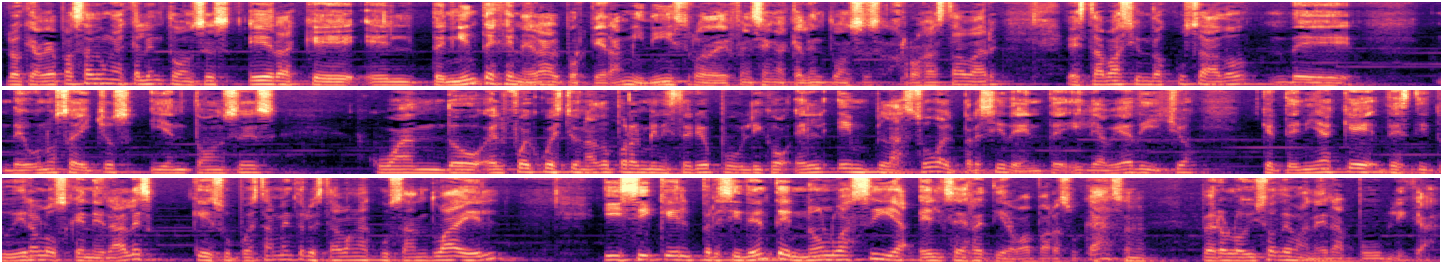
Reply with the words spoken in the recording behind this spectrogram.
Lo que había pasado en aquel entonces era que el teniente general, porque era ministro de defensa en aquel entonces, Rojas Tabar, estaba siendo acusado de, de unos hechos y entonces cuando él fue cuestionado por el Ministerio Público, él emplazó al presidente y le había dicho que tenía que destituir a los generales que supuestamente lo estaban acusando a él y si que el presidente no lo hacía, él se retiraba para su casa, pero lo hizo de manera pública.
